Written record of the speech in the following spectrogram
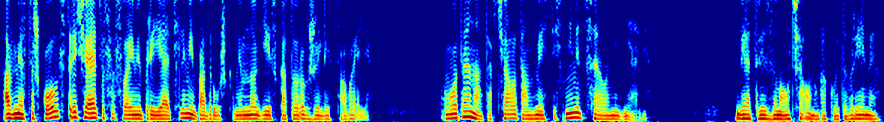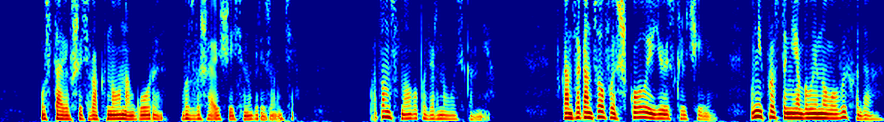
а вместо школы встречается со своими приятелями и подружками, многие из которых жили в фавеле. Вот и она торчала там вместе с ними целыми днями. Беатрис замолчала на какое-то время, уставившись в окно на горы, возвышающиеся на горизонте. Потом снова повернулась ко мне. В конце концов, из школы ее исключили. У них просто не было иного выхода.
